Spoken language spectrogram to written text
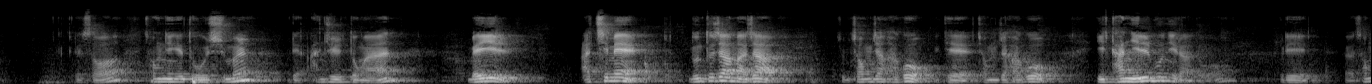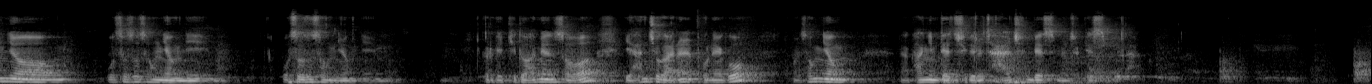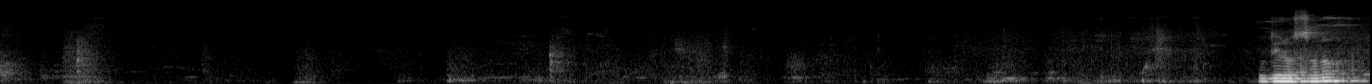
그래서 성령의 도우심을 우리 한 주일 동안 매일 아침에 눈 뜨자마자 좀 정장하고 이렇게 정자하고 이단 1분이라도 우리 성령, 오소서 성령님, 오소서 성령님, 그렇게 기도하면서 이 한 주간을 보내고 성령 강림 대축기를 잘 준비했으면 좋겠습니다. 우대로서는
